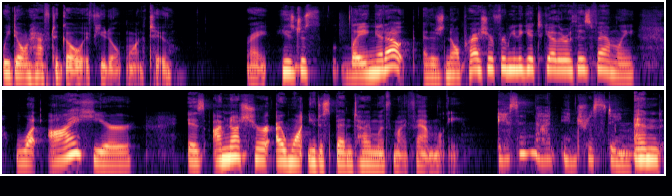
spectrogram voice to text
"We don't have to go if you don't want to." Right? He's just laying it out. There's no pressure for me to get together with his family. What I hear is I'm not sure I want you to spend time with my family. Isn't that interesting? And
